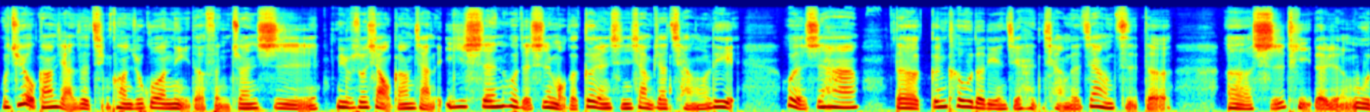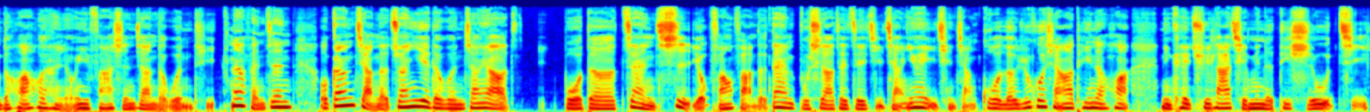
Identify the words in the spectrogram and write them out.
我觉得我刚刚讲的这个情况，如果你的粉砖是，例如说像我刚刚讲的医生，或者是某个个人形象比较强烈，或者是他的跟客户的连接很强的这样子的呃实体的人物的话，会很容易发生这样的问题。那反正我刚刚讲的专业的文章要。博得赞是有方法的，但不是要在这一集讲，因为以前讲过了。如果想要听的话，你可以去拉前面的第十五集，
